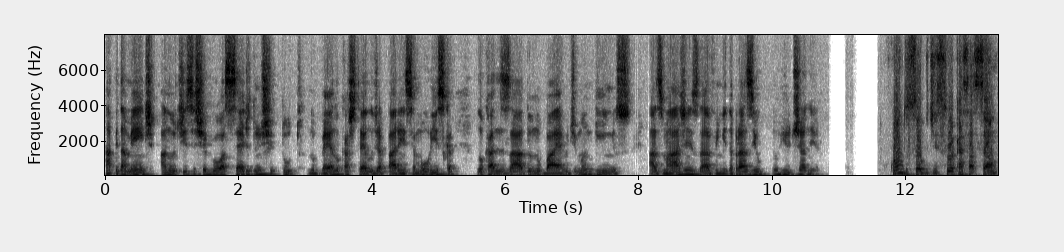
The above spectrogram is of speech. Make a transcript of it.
Rapidamente, a notícia chegou à sede do Instituto, no belo castelo de aparência mourisca, localizado no bairro de Manguinhos, às margens da Avenida Brasil, no Rio de Janeiro. Quando soube de sua cassação,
